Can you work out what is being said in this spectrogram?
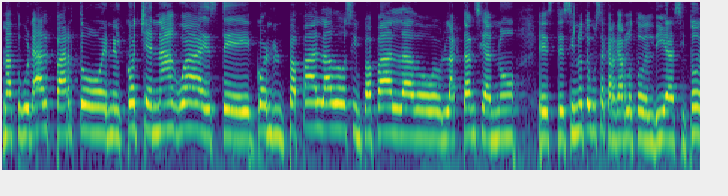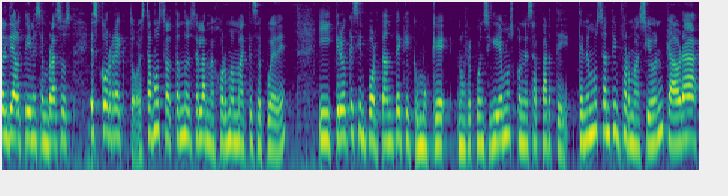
natural, parto, en el coche, en agua, este, con papá al lado, sin papá al lado, lactancia, no, este, si no te gusta cargarlo todo el día, si todo el día lo tienes en brazos, es correcto. Estamos tratando de ser la mejor mamá que se puede y creo que es importante que como que nos reconciliemos con esa parte. Tenemos tanta información que ahora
